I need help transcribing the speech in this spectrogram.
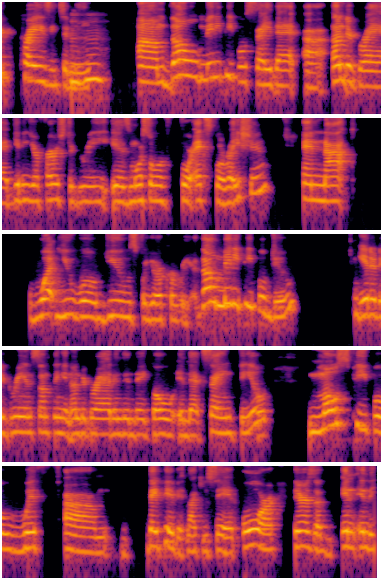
crazy to me. Mm-hmm. Um, though many people say that uh, undergrad, getting your first degree, is more so for exploration and not what you will use for your career. Though many people do get a degree in something in undergrad and then they go in that same field, most people with um, they pivot, like you said, or there's a in, in the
